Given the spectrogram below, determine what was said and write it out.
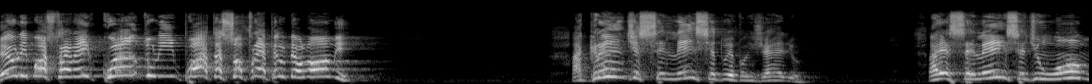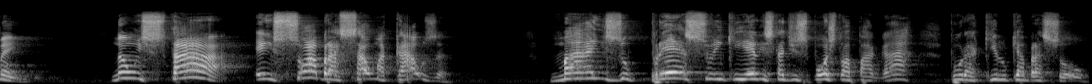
Eu lhe mostrarei quanto lhe importa sofrer pelo meu nome. A grande excelência do Evangelho, a excelência de um homem, não está em só abraçar uma causa, mas o preço em que ele está disposto a pagar por aquilo que abraçou.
